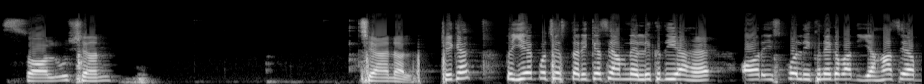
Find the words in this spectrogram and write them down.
solution channel ठीक है? तो ये कुछ इस तरीके से हमने लिख दिया है और इसको लिखने के बाद यहाँ से अब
